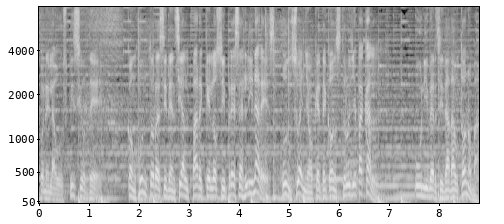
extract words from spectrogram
Con el auspicio de Conjunto Residencial Parque Los Cipreses Linares, un sueño que te construye Pacal. Universidad Autónoma,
